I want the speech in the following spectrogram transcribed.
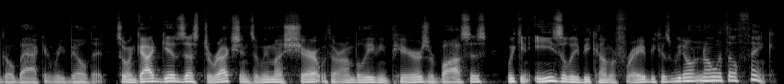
go back and rebuild it. So when God gives us directions and we must share it with our unbelieving peers or bosses, we can easily become afraid because we don't know what they'll think.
